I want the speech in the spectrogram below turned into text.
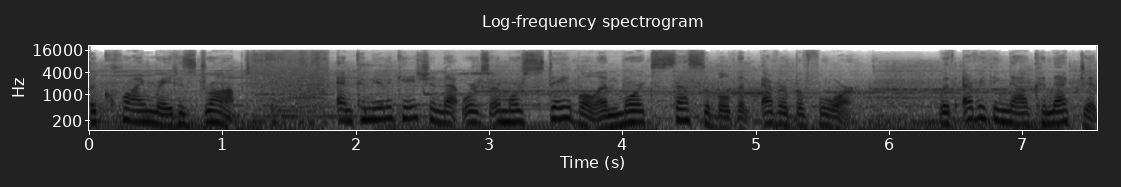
the crime rate has dropped, and communication networks are more stable and more accessible than ever before. With everything now connected,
